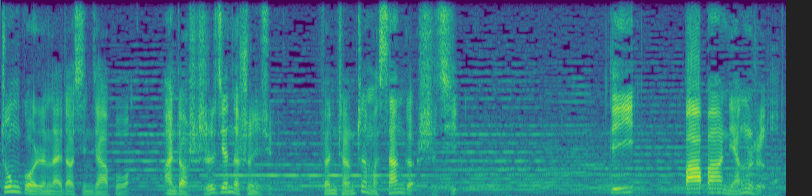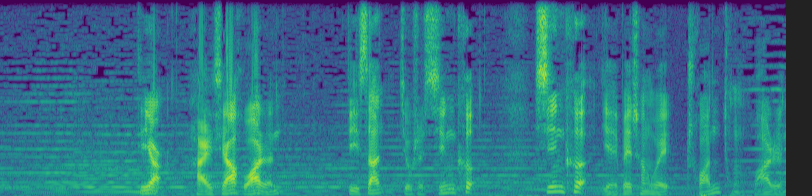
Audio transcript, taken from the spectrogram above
中国人来到新加坡。按照时间的顺序，分成这么三个时期：第一，巴巴娘惹；第二，海峡华人；第三就是新客。新客也被称为传统华人。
